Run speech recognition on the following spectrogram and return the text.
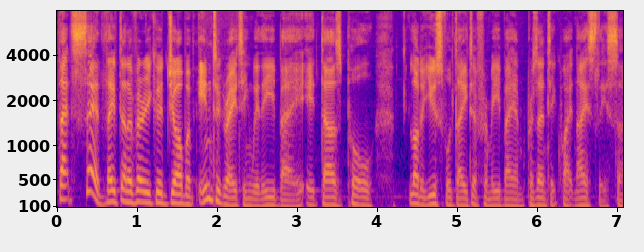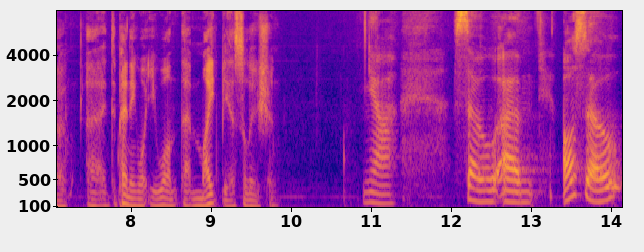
That said, they've done a very good job of integrating with eBay. It does pull a lot of useful data from eBay and present it quite nicely. So, uh, depending what you want, that might be a solution. Yeah. So um, also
